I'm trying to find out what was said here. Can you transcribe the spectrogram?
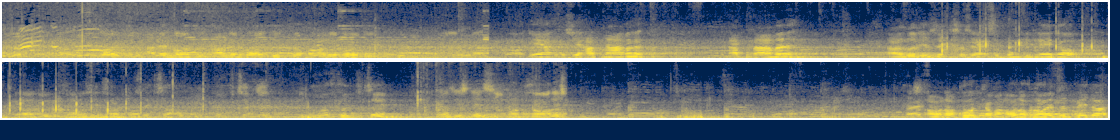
Alle Leute, alle Leute, alle Leute. Ja, ist die Abnahme. Abnahme. Also 6 ist der erste Punkteträger. Ja, so wie es aussieht, auf der 6 haben wir die 15. Die Nummer 15, das ist der Simon Vordes. Das ist auch noch gut, kann man auch noch läuten, Peter.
